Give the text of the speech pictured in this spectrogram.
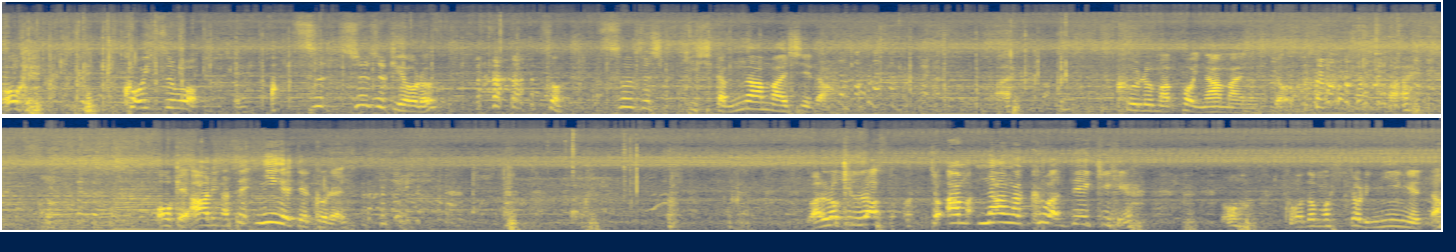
オーこいつをあす鈴木おるそう鈴木しか名前知らん車っぽい名前の人。オーケーありがとう。逃げてくれ。ロキラスト。ちょあんま長くはできへん。お子供一人逃げた。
